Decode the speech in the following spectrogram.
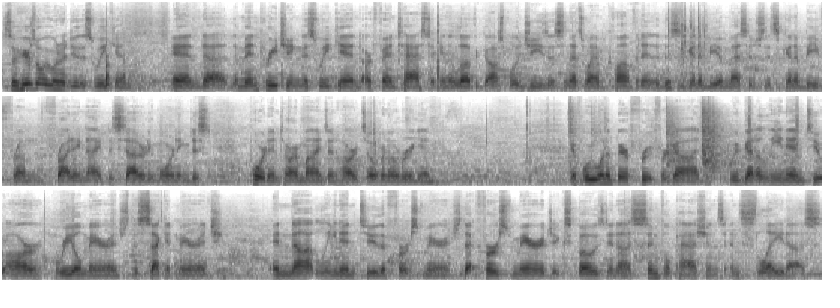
So here's what we want to do this weekend. And uh, the men preaching this weekend are fantastic, and they love the gospel of Jesus. And that's why I'm confident that this is going to be a message that's going to be from Friday night to Saturday morning, just poured into our minds and hearts over and over again. If we want to bear fruit for God, we've got to lean into our real marriage, the second marriage, and not lean into the first marriage. That first marriage exposed in us sinful passions and slayed us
